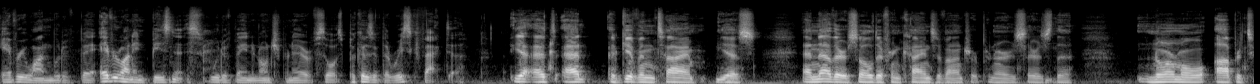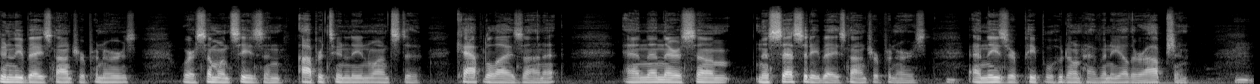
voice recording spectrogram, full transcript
everyone would have been, everyone in business would have been an entrepreneur of sorts because of the risk factor. Yeah, at, at a given time, yes. And now there's all different kinds of entrepreneurs. There's the normal opportunity based entrepreneurs where someone sees an opportunity and wants to capitalize on it. And then there's some necessity based entrepreneurs, mm. and these are people who don't have any other option. Mm.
